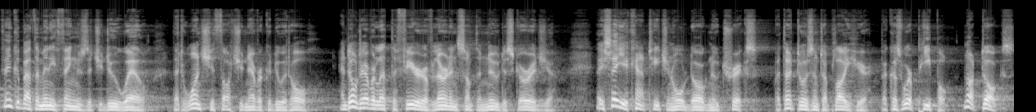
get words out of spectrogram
Think about the many things that you do well that once you thought you never could do at all. And don't ever let the fear of learning something new discourage you. They say you can't teach an old dog new tricks, but that doesn't apply here because we're people, not dogs.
